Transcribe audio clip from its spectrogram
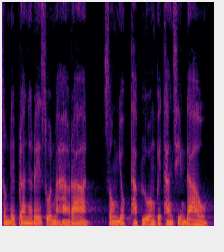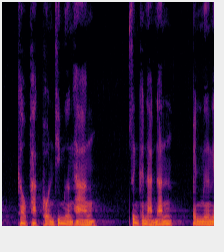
สมเด็จพระนเรศวรมหาราช ทรงยกทัพหลวงไปทางเชียงดาว เข้าพักพลที่เมืองหาง ซึ่งขนาดนั้นเป็นเมืองใน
